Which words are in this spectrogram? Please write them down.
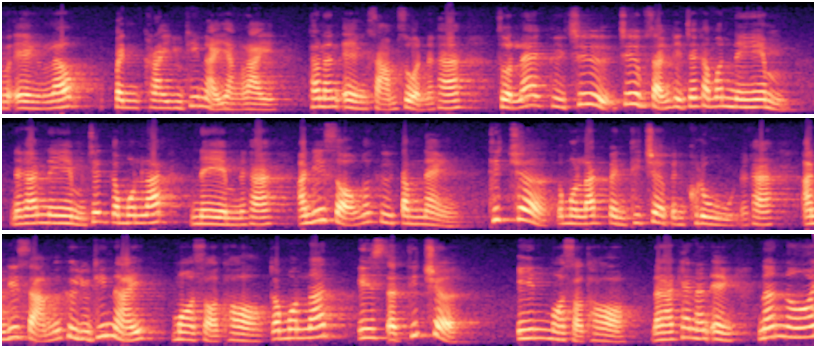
ตัวเองแล้วเป็นใครอยู่ที่ไหนอย่างไร เท่านั้นเอง 3 ส่วนนะคะ ส่วนแรกคือชื่อชื่อภาษาอังกฤษใช้คำว่า name นะคะ name เช่นกมลรัตน์ name นะคะอันที่ 2 ก็คือตำแหน่ง teacher กมลรัตน์เป็น teacher เป็นครูนะคะอันที่ 3 ก็คืออยู่ที่ไหนมสทกมลรัตน์ is a teacher in มสท นะคะแค่นั้นเองนั้นน้อย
